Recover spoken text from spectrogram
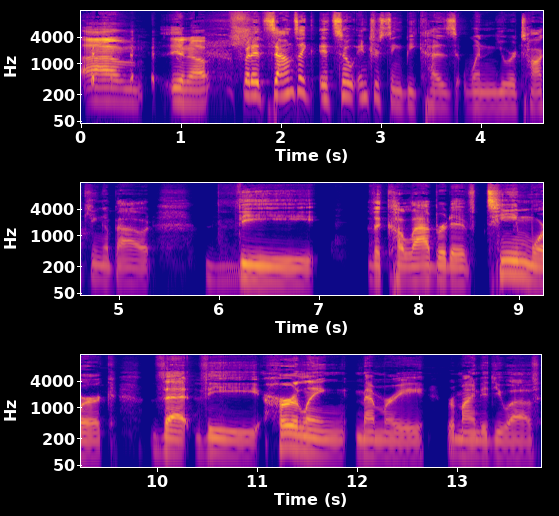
Um, you know, but it sounds like it's so interesting because when you were talking about the the collaborative teamwork that the hurling memory reminded you of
